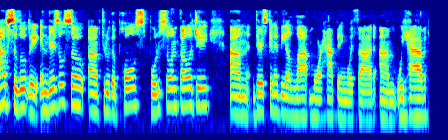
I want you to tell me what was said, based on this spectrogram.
Absolutely. And there's also, uh, through the Pulse Pulso anthology, um, there's going to be a lot more happening with that. Um, we have,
